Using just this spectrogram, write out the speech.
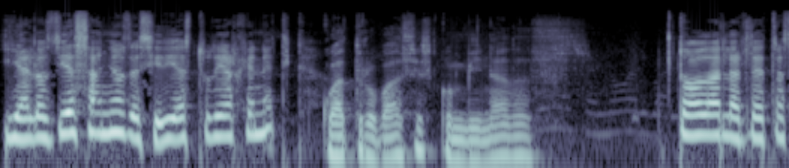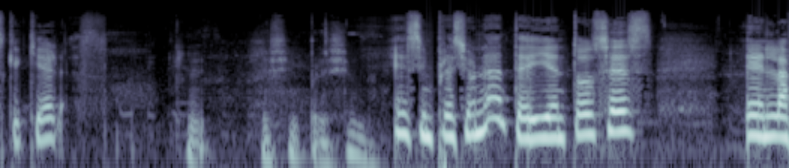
Y a los 10 años decidí estudiar genética. Cuatro bases combinadas. Todas las letras que quieras. es impresionante. Es impresionante. Y entonces en la,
